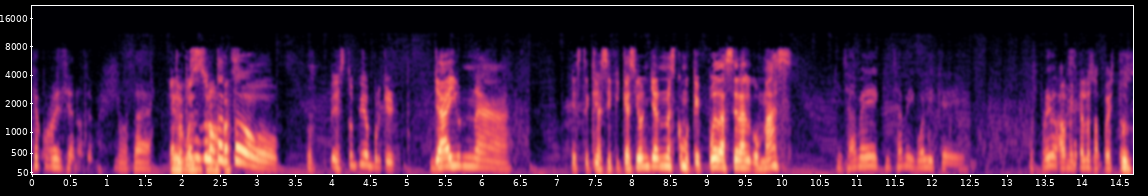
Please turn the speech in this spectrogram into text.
qué ocurrencia nos, nos da. El buen es un tanto estúpido porque ya hay una este clasificación, ya no es como que pueda hacer algo más. Quién sabe, quién sabe, igual y que nos prohíba. Aumentar los apuestos.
